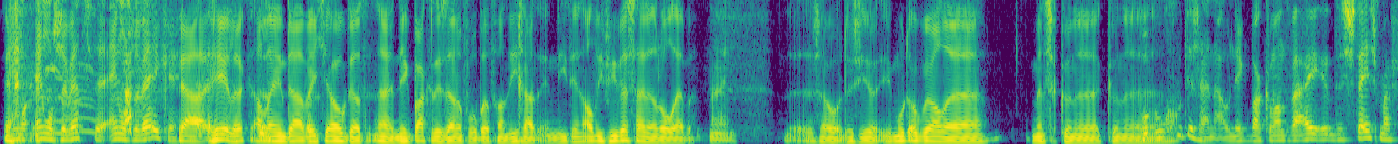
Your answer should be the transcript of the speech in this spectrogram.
Engel- Engelse wedstrijden, Engelse weken. ja, heerlijk. Alleen daar weet je ook dat nou, Nick Bakker is daar een voorbeeld van. Die gaat in- niet in al die vier wedstrijden een rol hebben. Nee. Zo, dus je, je moet ook wel eh, mensen kunnen... kunnen Hoe, hoe goed is hij nou, Nick Bakker? Want wij het is steeds maar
